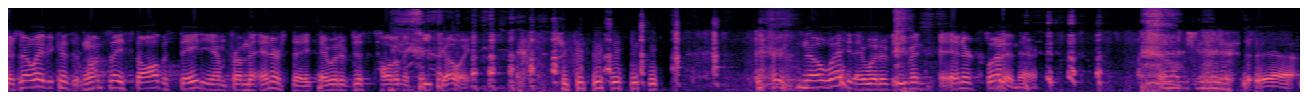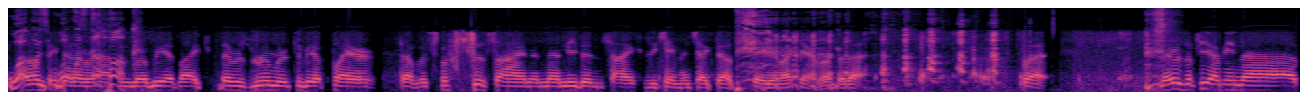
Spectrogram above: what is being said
There's no way because once they saw the stadium from the interstate, they would have just told them to keep going. there's no way they would have even entered foot in there. Yeah. What I don't was- think what that ever happened hook? where we had like there was rumored to be a player that was supposed to sign and then he didn't sign because he came and checked out the stadium. I can't remember that. But there was a few. I mean, uh,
